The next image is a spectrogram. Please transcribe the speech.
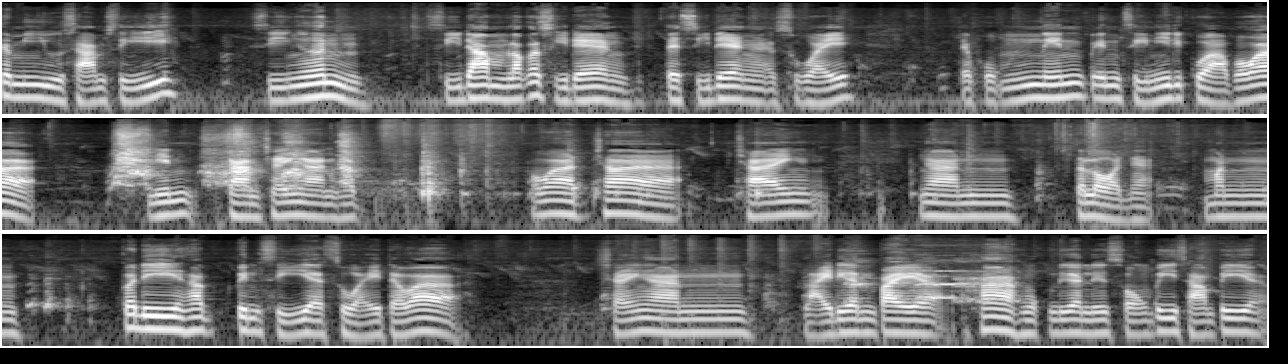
จะมีอยู่ 3 สี สีเงิน สีดำแล้วก็สีแดง แต่สีแดงอะสวย แต่ผมเน้นเป็นสีนี้ดีกว่า เพราะว่าเน้นการใช้งานครับ เพราะว่าถ้าใช้งานตลอดเนี่ยมันก็ดีครับเป็นสีอะสวยแต่ว่าใช้งานหลายเดือนไปอะห้าหกเดือนหรือสองปีสามปีอะ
